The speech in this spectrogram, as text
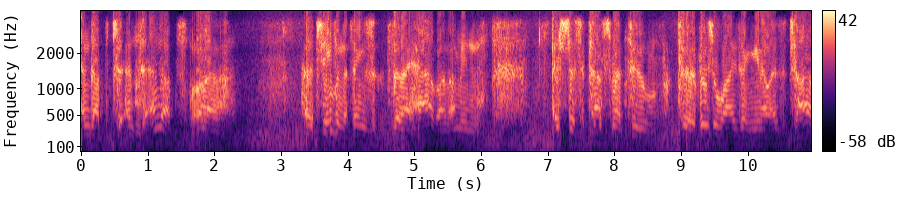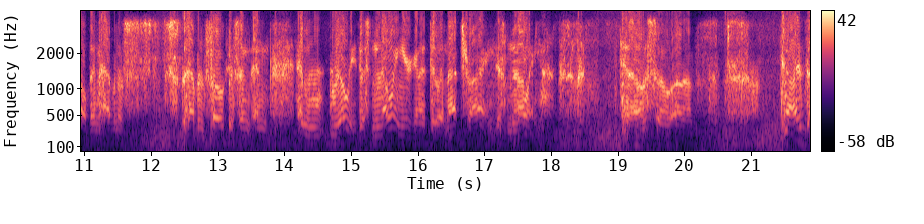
end up to, and to end up uh, achieving the things that I have. I, I mean, it's just a testament to to visualizing, you know, as a child and having a having focus and and and really just knowing you're going to do it, not trying, just knowing. You know, so. Um, you know,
